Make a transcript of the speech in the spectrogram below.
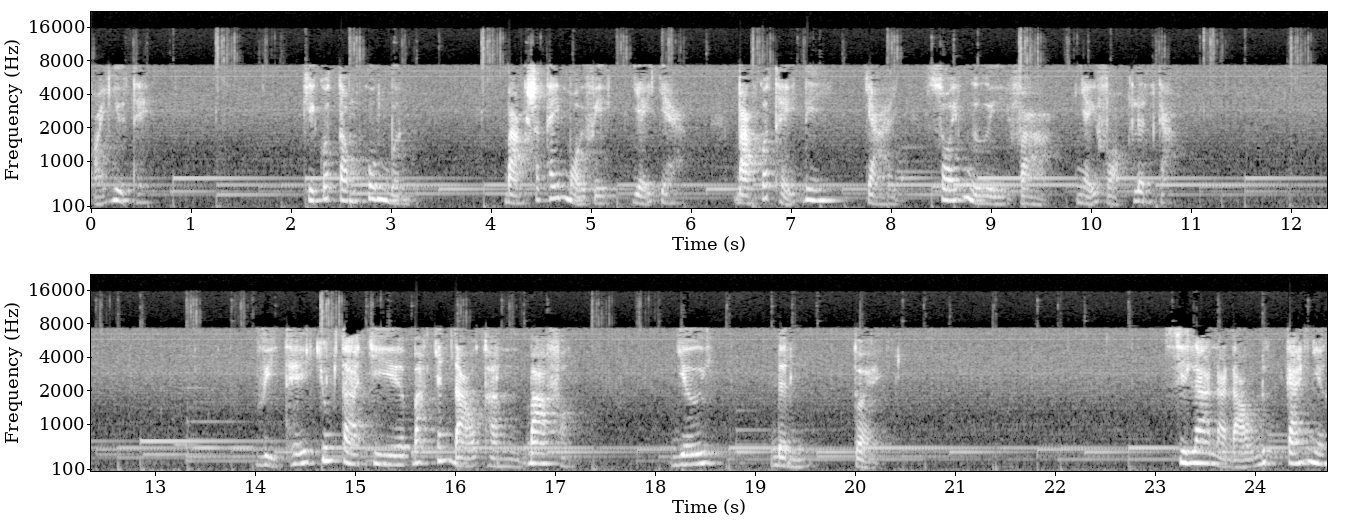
hỏi như thế. Khi có tâm quân bình, bạn sẽ thấy mọi việc dễ dàng. Bạn có thể đi, chạy xoáy người và nhảy vọt lên cao. Vì thế chúng ta chia bát chánh đạo thành ba phần. Giới, định, tuệ. Sila là đạo đức cá nhân.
